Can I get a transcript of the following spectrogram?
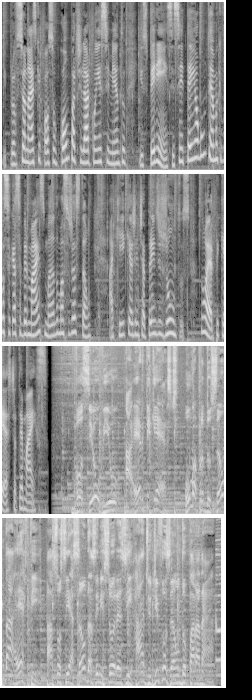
e profissionais que possam compartilhar conhecimento e experiência. E se tem algum tema que você quer saber mais, manda uma sugestão. Aqui que a gente aprende juntos no Herpcast. Até mais. Você ouviu a Herpcast, uma produção da Herp, Associação das Emissoras de Rádio Difusão do Paraná.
